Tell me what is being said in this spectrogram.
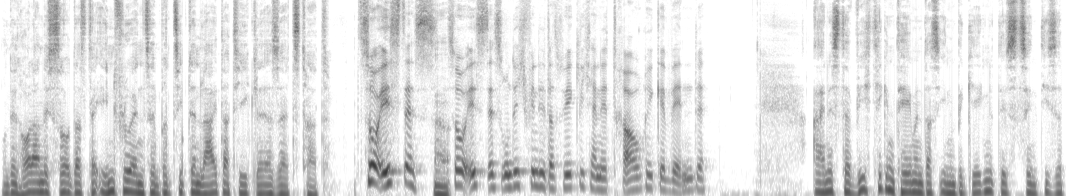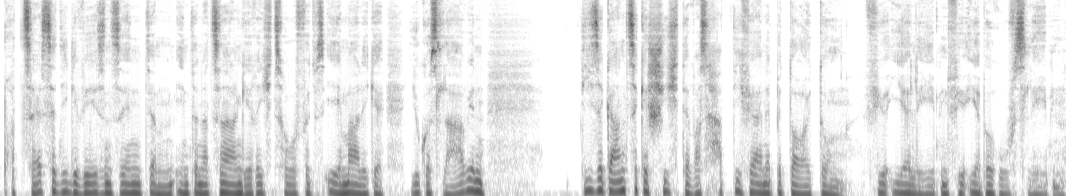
Und in Holland ist es so, dass der Influencer im Prinzip den Leitartikel ersetzt hat. So ist es, ja. so ist es. Und ich finde das wirklich eine traurige Wende. Eines der wichtigen Themen, das Ihnen begegnet ist, sind diese Prozesse, die gewesen sind im Internationalen Gerichtshof für das ehemalige Jugoslawien. Diese ganze Geschichte, was hat die für eine Bedeutung für Ihr Leben, für Ihr Berufsleben?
